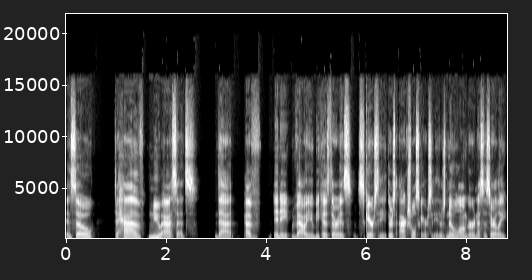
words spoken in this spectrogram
And so to have new assets that have innate value because there is scarcity, there's actual scarcity. There's no longer necessarily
